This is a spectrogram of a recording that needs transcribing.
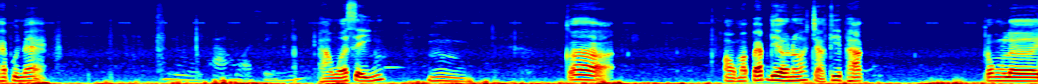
ครับคุณแม่ อยู่ผาหัวสิงผาหัวสิง อืม ก็ออกมาแป๊บเดียวเนาะจากที่พัก ตรงเลย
